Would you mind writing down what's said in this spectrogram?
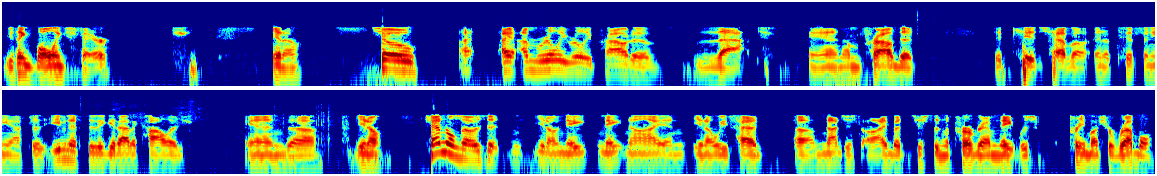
You think bowling's fair? You know? So I, I'm really, really proud of that. And I'm proud that, that kids have a, an epiphany after, even if they get out of college and, uh, you know, Kendall knows that, you know, Nate, Nate and I, and, you know, we've had, um, not just I, but just in the program, Nate was pretty much a rebel.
